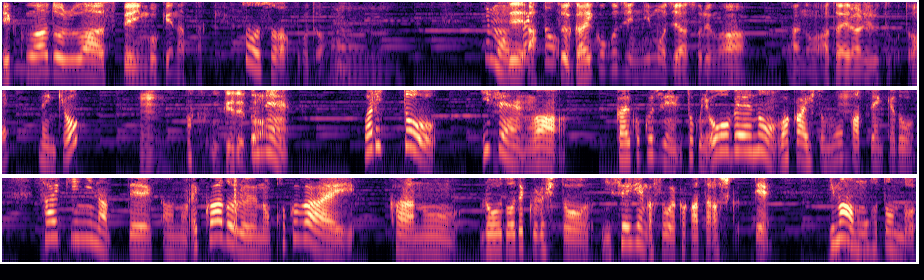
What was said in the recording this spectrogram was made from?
エクアドルはスペイン語圏だったっけ？っそうそてこと？う。でも、で、あ割、とそれ外国人にもじゃあそれは、あの、与えられるってこと？免許？うんあ。受ければ。えっとね、割と、以前は、外国人、特に欧米の若い人も多かったんやけど、最近になって、あの、エクアドルの国外からの労働で来る人に制限がすごいかかったらしくって、今はもうほとんど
